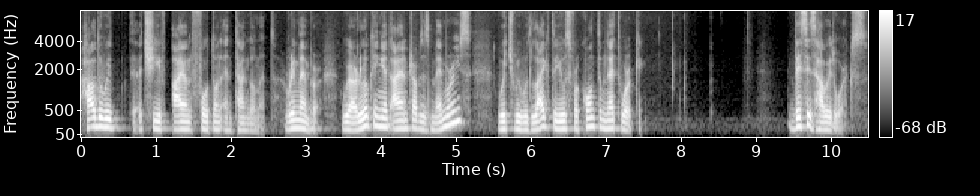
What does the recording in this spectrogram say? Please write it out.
How do we achieve ion-photon entanglement? Remember, we are looking at ion traps as memories, which we would like to use for quantum networking. This is how it works.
